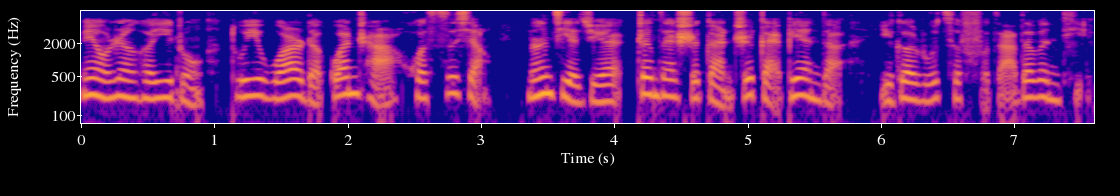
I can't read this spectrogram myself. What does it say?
没有任何一种独一无二的观察或思想能解决正在使感知改变的一个如此复杂的问题。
